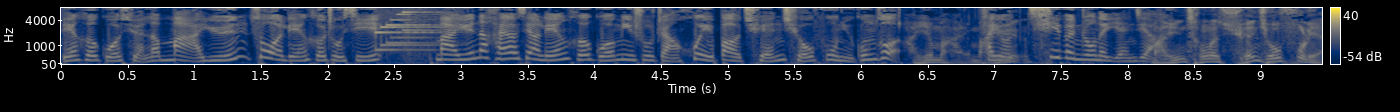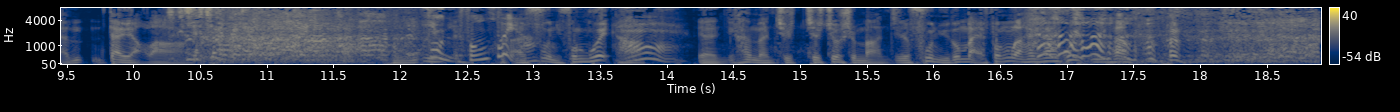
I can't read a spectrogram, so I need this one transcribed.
联合国选了马云做联合主席。马云呢，还要向联合国秘书长汇报全球妇女工作。哎呀妈呀，还有七分钟的演讲。马云成了全球妇联代表了。妇女峰会啊，妇女峰会啊，呃，你看嘛，就就就是嘛，这妇女都买疯了，还开会，你看。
